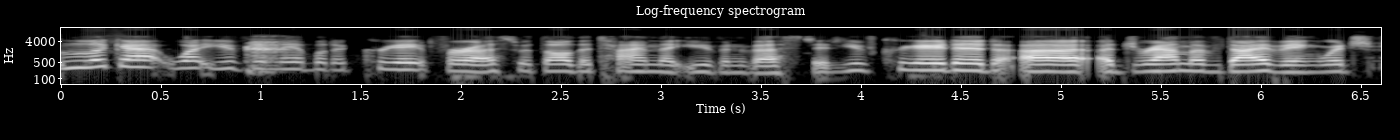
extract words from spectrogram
look at what you've been able to create for us with all the time that you've invested. You've created uh, a dram of diving, which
